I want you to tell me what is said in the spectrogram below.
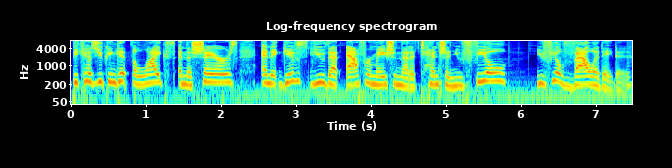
Because you can get the likes and the shares and it gives you that affirmation, that attention. You feel you feel validated.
